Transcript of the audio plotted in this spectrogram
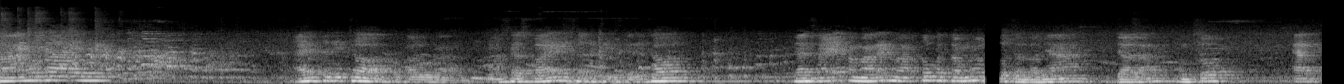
Langsung air tericor ke Palura. Mas baik saya tericor dan saya kemarin waktu ketemu contohnya jalan untuk RT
